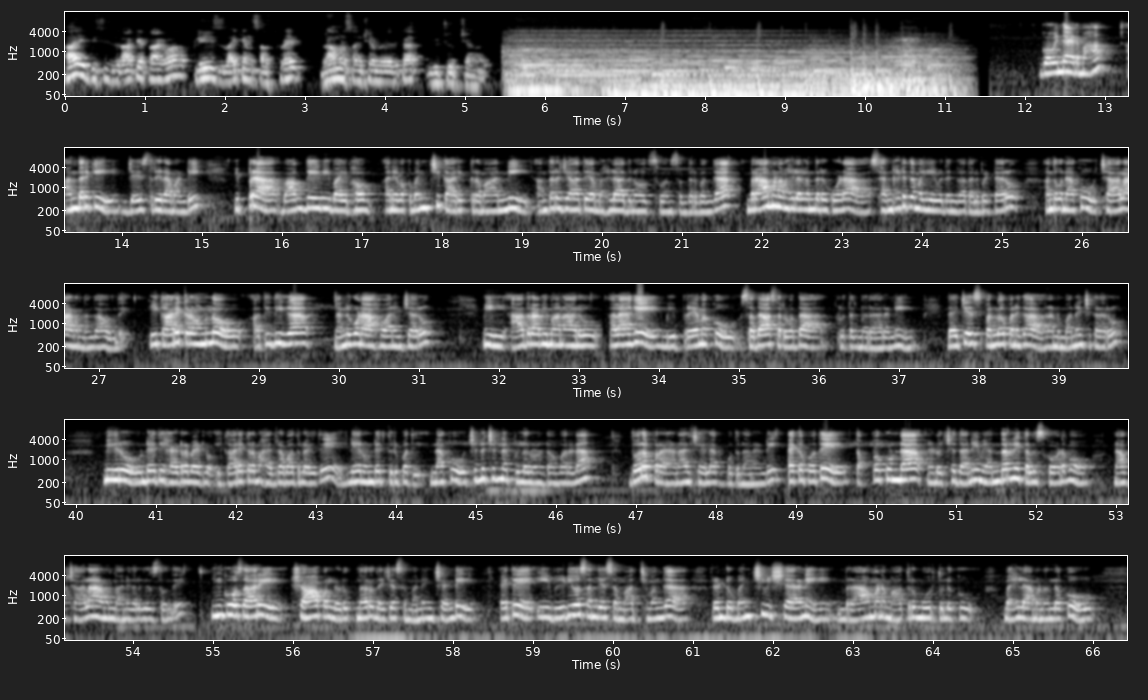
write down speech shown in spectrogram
Hi this is rocket Raghava please like and subscribe బ్రాహ్మణ సంక్షేమ వేదిక యూట్యూబ్ ఛానల్ గోవిందాయ మహా అందరికీ జై శ్రీరామ్ అండి. విప్ర వాగ్దేవి వైభవం అనే ఒక మంచి కార్యక్రమాన్ని అంతర్జాతీయ మహిళా దినోత్సవం సందర్భంగా బ్రాహ్మణ మహిళలందరూ కూడా సంఘటితమయ్యే విధంగా తలపెట్టారు. అందుకు నాకు చాలా ఆనందంగా ఉంది. ఈ కార్యక్రమంలో అతిథిగా నన్ను కూడా ఆహ్వానించారు. మీ ఆదరాభిమానాలు అలాగే మీ ప్రేమకు సదా సర్వదా కృతజ్ఞరాలని దయచేసి పనిలో పనిగా నన్ను మన్నించగలరు. మీరు ఉండేది హైదరాబాద్లో. ఈ కార్యక్రమం హైదరాబాద్లో అయితే నేను ఉండేది తిరుపతి. నాకు చిన్న చిన్న పిల్లలు ఉండటం వలన దూర ప్రయాణాలు చేయలేకపోతున్నానండి. లేకపోతే తప్పకుండా నేను వచ్చేదాన్ని మీ అందరినీ కలుసుకోవడము నాకు చాలా ఆనందాన్ని కలిగిస్తుంది. ఇంకోసారి క్షమాపణలు అడుగుతున్నారు. దయచేసి మన్నించండి. అయితే ఈ వీడియో సందేశం మాధ్యమంగా రెండు మంచి విషయాలని బ్రాహ్మణ మాతృమూర్తులకు మహిళామణులకు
